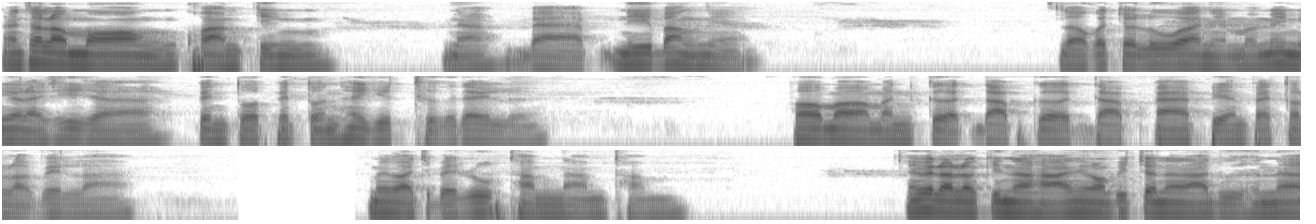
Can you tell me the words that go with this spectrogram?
นั้นถ้าเรามองความจริงนะแบบนี้บ้างเนี่ย เราก็จะรู้ว่าเนี่ยมันไม่มีอะไรที่จะเป็นตัวเป็นตนให้ยึดถือได้เลย เพราะว่ามันเกิดดับเกิดดับแปรเปลี่ยนไปตลอดเวลา ไม่ว่าจะเป็นรูปธรรมนามธรรมให้เวลาเรากินอาหารลองพิจารณาดูเถอะนะ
